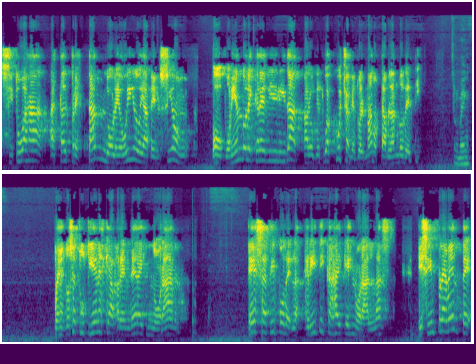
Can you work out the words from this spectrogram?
Si tú vas a, a estar prestándole oído y atención o poniéndole credibilidad a lo que tú escuchas que tu hermano está hablando de ti. Amén. Pues entonces tú tienes que aprender a ignorar ese tipo de las críticas hay que ignorarlas y simplemente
